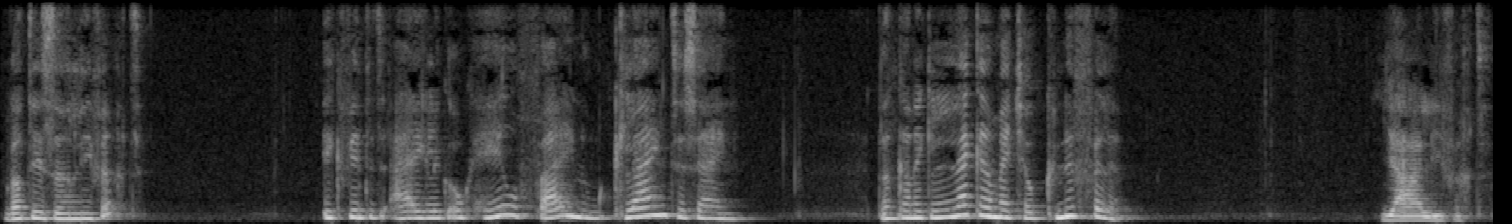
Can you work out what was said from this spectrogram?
wat is er lieverd? Ik vind het eigenlijk ook heel fijn om klein te zijn. Dan kan ik lekker met jou knuffelen. Ja, lieverd,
